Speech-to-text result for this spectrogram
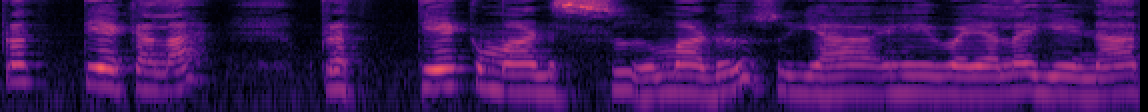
प्रत्येकाला प्रत्येक माणस माणूस या हे वयाला येणार.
